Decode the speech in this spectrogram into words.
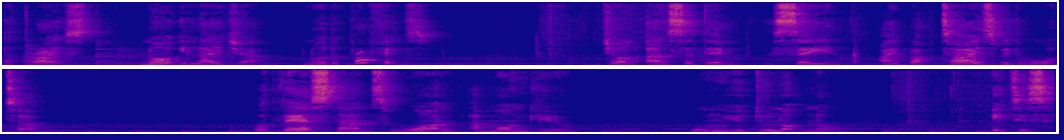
the Christ? nor Elijah, nor the prophets. John answered them, saying, I baptize with water, but there stands one among you whom you do not know. It is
